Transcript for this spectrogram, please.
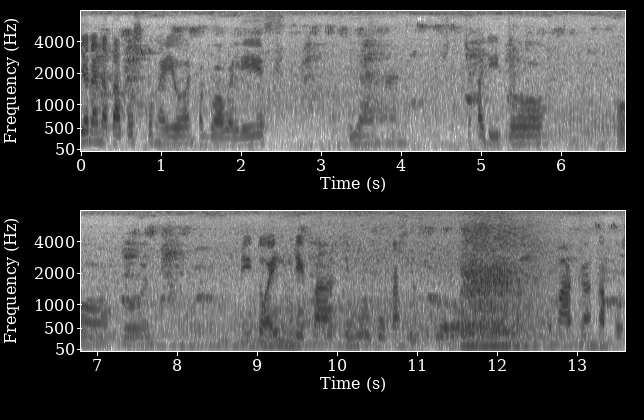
Yan ang natapos ko ngayon, pagwawalis. Yan. Tsaka dito. Oh, doon. Dito ay hindi pa. Siguro bukas na siguro. Umaga, tapos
